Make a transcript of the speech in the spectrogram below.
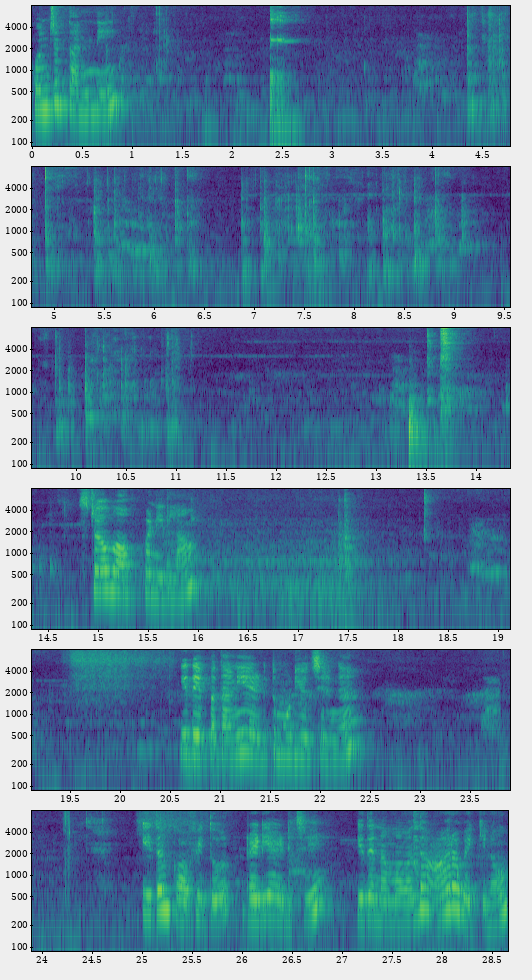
கொஞ்சம் தண்ணி. ஸ்டவ் ஆஃப் பண்ணிடலாம். இதை இப்போ தனியாக எடுத்து மூடி வச்சுருங்க. இதுதான் காஃபி தூள். ரெடி ஆகிடுச்சு இதை நம்ம வந்து ஆற வைக்கணும்.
